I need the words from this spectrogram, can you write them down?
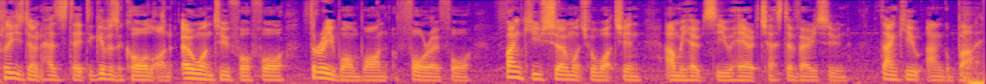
please don't hesitate to give us a call on 01244 311 404. Thank you so much for watching, and we hope to see you here at Chester very soon. Thank you and goodbye.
